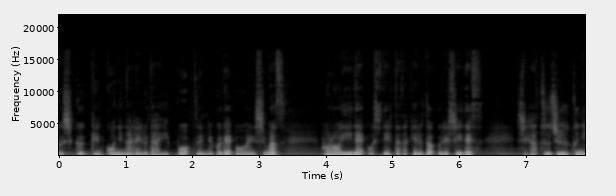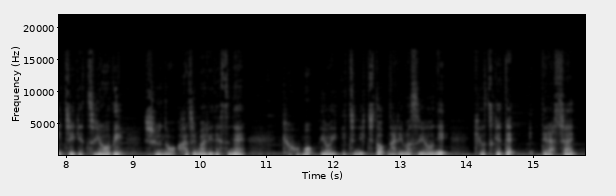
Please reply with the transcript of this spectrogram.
美しく健康になれる第一歩を全力で応援します。フォローいいね押していただけると嬉しいです。4月19日月曜日、週の始まりですね。今日も良い一日となりますように気をつけていってらっしゃい。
